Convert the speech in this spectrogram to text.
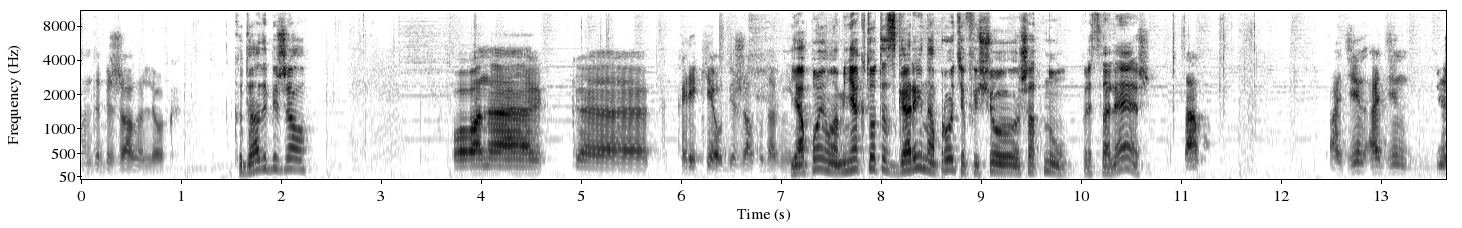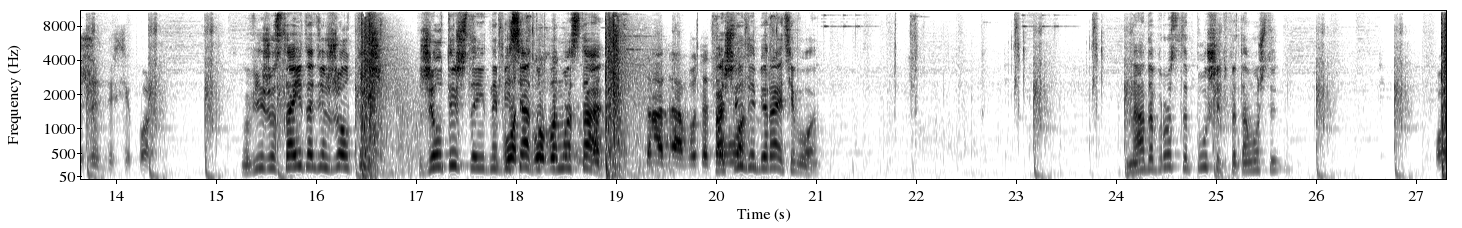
Он добежал и лег. куда добежал? Он а, к, э, к реке убежал туда вниз. Я понял, а меня кто-то с горы напротив еще шатнул. Представляешь? Там один, один бежит до сих пор. Ну, Вижу, стоит один желтыш. Желтыш стоит на 50 Вот, у вот, моста. вот, да, да, вот это Пошли он. добирать его. Надо просто пушить, потому что... Он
